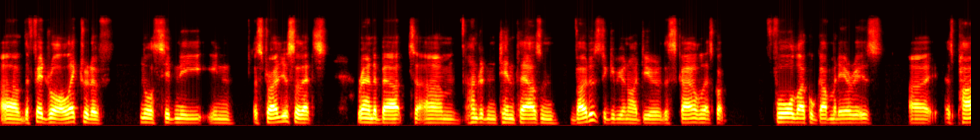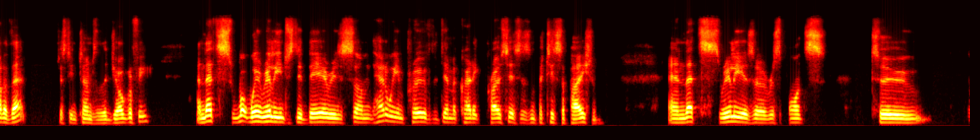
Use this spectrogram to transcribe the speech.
uh, the federal electorate of North Sydney in Australia. So that's around about um, 110,000 voters to give you an idea of the scale. That's got four local government areas uh, as part of that, just in terms of the geography. And that's what we're really interested there is um, how do we improve the democratic processes and participation? And that's really as a response to,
